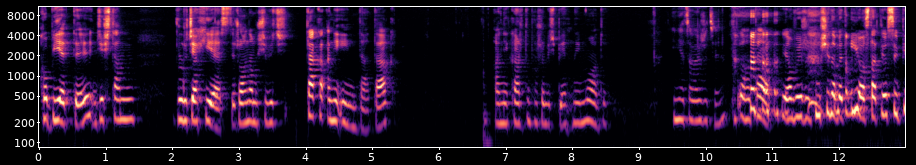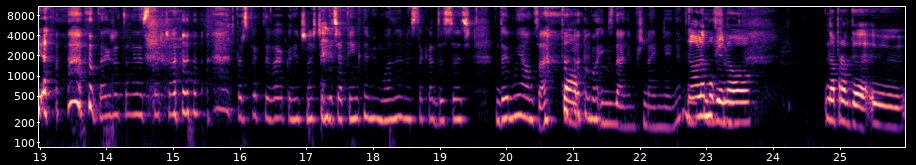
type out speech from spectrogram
kobiety gdzieś tam w ludziach jest, że ona musi być taka, a nie inna, tak? A nie każdy może być piękny i młody. I nie całe życie, nie? O tak, ja mówię, że mi się nawet i ostatnio sypie. Także to jest, kurczę, perspektywa konieczności bycia pięknym i młodym jest taka dosyć dojmująca. Tak. Moim zdaniem przynajmniej, nie? Ten- No ale mówię, no naprawdę y,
